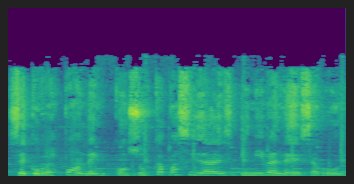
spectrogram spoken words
se corresponden con sus capacidades y nivel de desarrollo.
